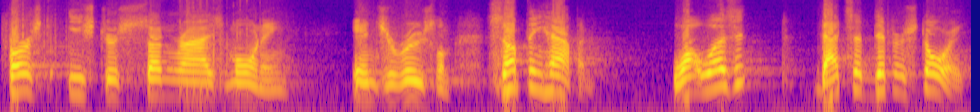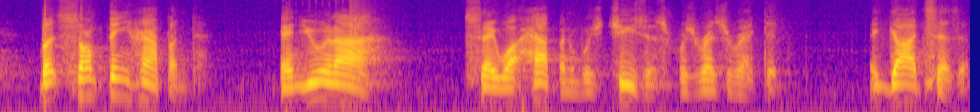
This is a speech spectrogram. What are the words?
first Easter sunrise morning in Jerusalem. Something happened. What was it? That's a different story. But something happened. And you and I say what happened was Jesus was resurrected. And God says it.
